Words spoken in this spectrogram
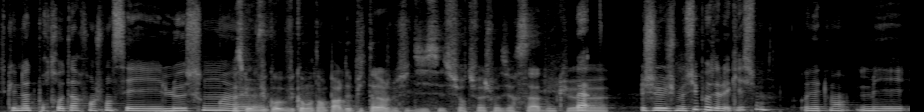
Parce que Note pour trop tard, franchement, c'est le son. Parce que euh, vu, vu comment t'en parles depuis tout à l'heure, je me suis dit, c'est sûr, tu vas choisir ça. Donc, euh, Bah, Je, je me suis posé la question, honnêtement. Mais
